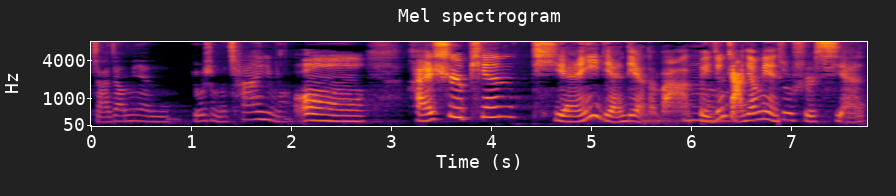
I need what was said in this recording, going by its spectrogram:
炸酱面有什么差异吗？嗯，还是偏甜一点点的吧。北京炸酱面就是咸，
